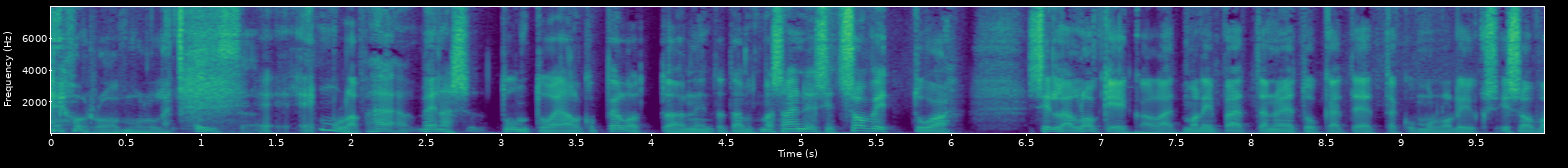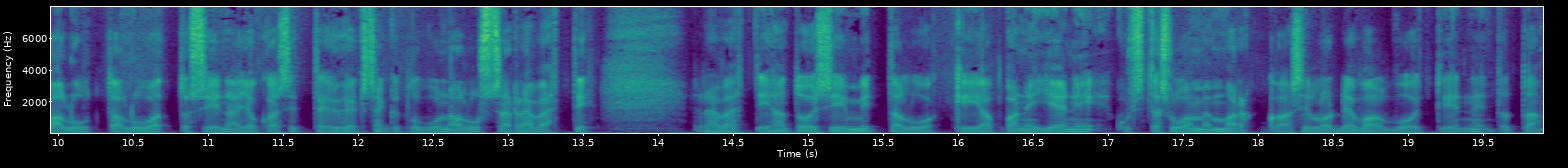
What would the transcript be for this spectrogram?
euroa mulle. Ei saa. E- e- mulla vähän venas tuntua ja alkoi pelottaa, niin tota, mutta mä sain ne sitten sovittua sillä logiikalla, että mä olin päättänyt etukäteen, että kun mulla oli yksi iso valuuttaluotto siinä, joka sitten 90-luvun alussa rävähti, rävähti ihan toisiin mittaluokkiin. Japanin jeni, kun sitä Suomen markkaa silloin devalvoitiin, niin tota,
